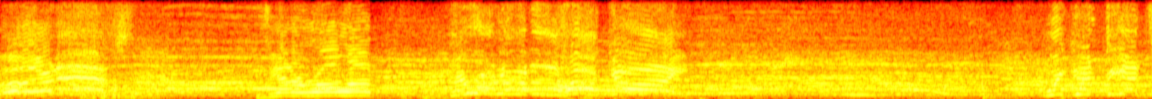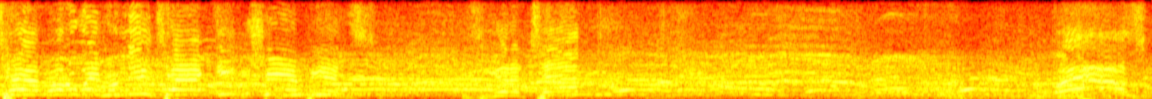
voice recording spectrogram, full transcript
Oh, there it is! He's got to roll up. They rolled him into the Hawkeye! We could be a tap out away from new tag team champions! Is he going to tap? Miles!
